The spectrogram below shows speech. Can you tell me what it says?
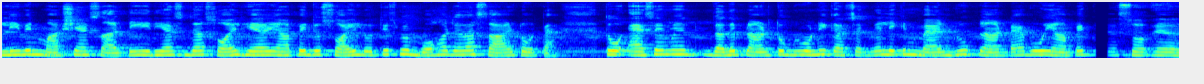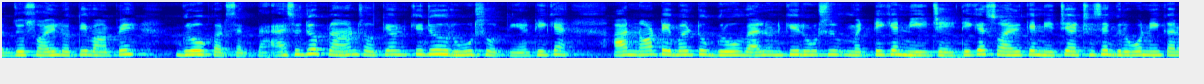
live in marshy and salty areas the soil here यहाँ पे जो सॉइल होती है, उसमें बहुत ज़्यादा साल्ट होता है। तो ऐसे में ज़्यादा प्लांट तो ग्रो नहीं कर सकते, लेकिन मैनग्रूव प्लांट है, वो यहाँ पे जो सॉइल होती है, वहाँ पे ग्रो कर सकता है। ऐसे जो प्लांट्स होते हैं, उनकी जो रूट्स होती हैं, ठीक है? Are not able to grow well, उनकी रूट्स मिट्टी के नीचे, ठीक है, सॉइल के नीचे अच्छे से ग्रो नहीं कर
